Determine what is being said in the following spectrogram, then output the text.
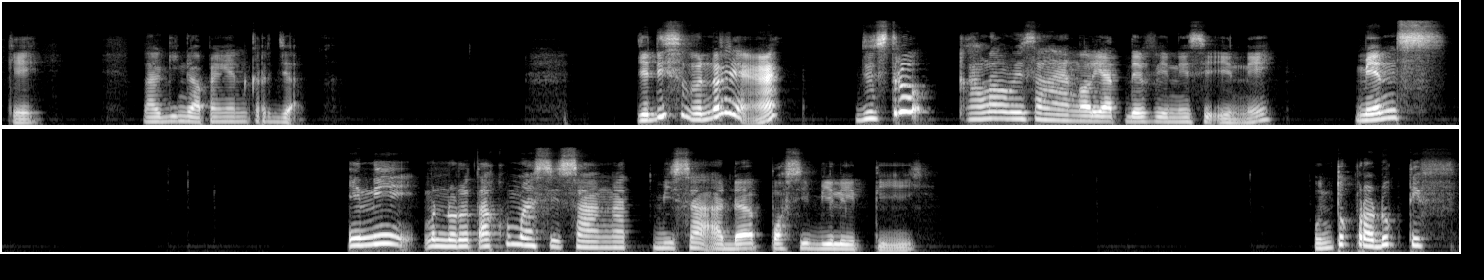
Oke lagi nggak pengen kerja. Jadi sebenarnya justru kalau misalnya ngelihat definisi ini means ini menurut aku masih sangat bisa ada possibility untuk produktif.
